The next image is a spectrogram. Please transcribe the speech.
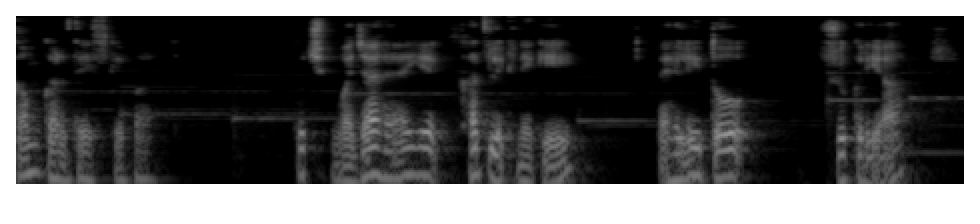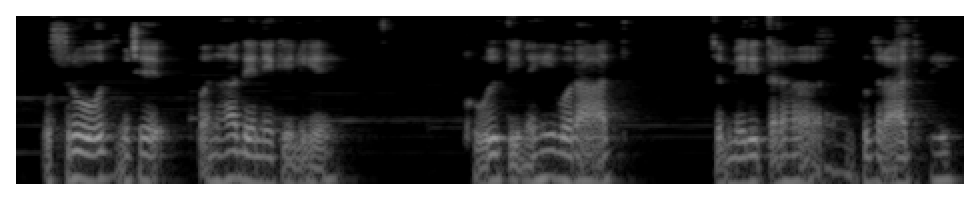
कम कर दे इसके बाद। कुछ वजह है ये खत लिखने की। पहली तो शुक्रिया, उस रोज़ मुझे पनाह देने के लिए भूलती नहीं वो रात जब मेरी तरह गुजरात भी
